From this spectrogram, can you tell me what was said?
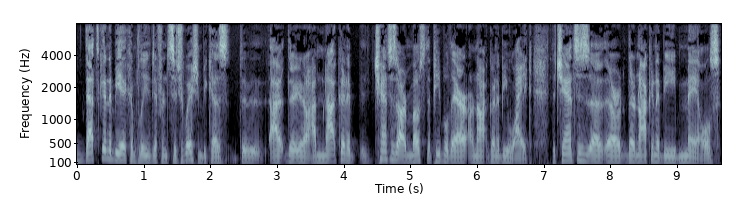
that's going to be a completely different situation because the I, you know I'm not going to. Chances are most of the people there are not going to be white. The chances uh, are they're not going to be males.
